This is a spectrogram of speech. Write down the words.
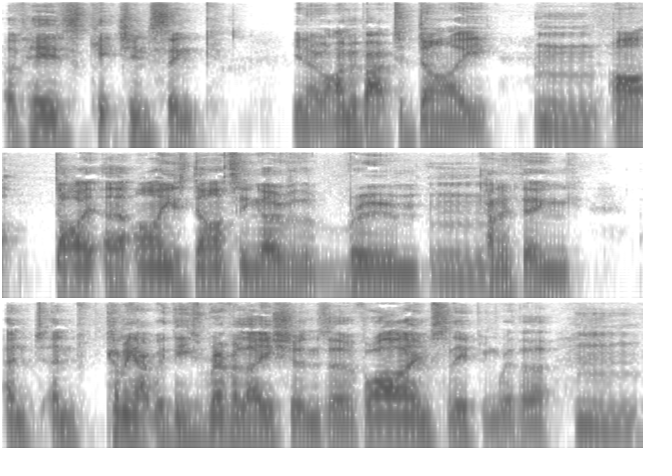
of his kitchen sink. You know, I'm about to die. Mm. Art, die, uh, eyes darting over the room, Mm. kind of thing, and and coming out with these revelations of while I'm sleeping with her, Mm.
